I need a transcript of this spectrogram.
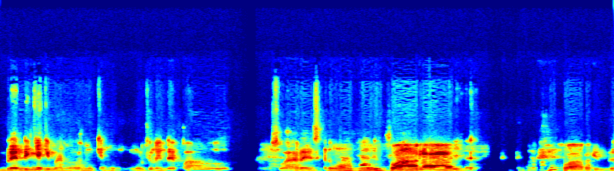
brandingnya gimana lah mungkin munculin Depal, Suarez ke depannya. Ya, paling Suarez. Suarez. Gitu.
